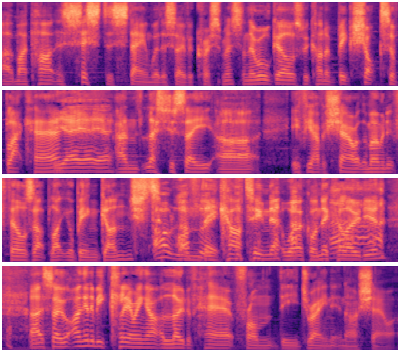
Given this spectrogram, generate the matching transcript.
uh, my partner's sisters staying with us over Christmas, and they're all girls with kind of big shocks of black hair. Yeah, yeah, yeah. And let's just say, uh, if you have a shower at the moment, it fills up like you're being gunged Oh, on lovely. the Cartoon Network or Nickelodeon. Uh, so I'm going to be clearing out a load of hair from the drain in our shower.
